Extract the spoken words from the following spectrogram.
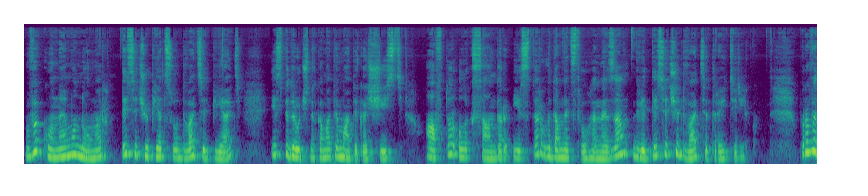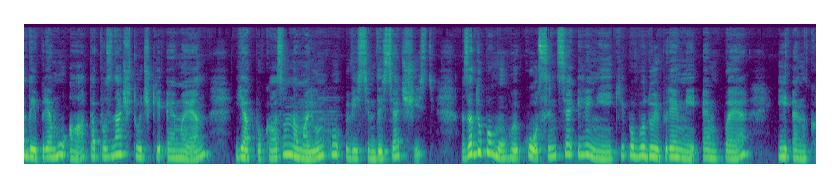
Виконуємо номер 1525 із підручника Математика 6, автор Олександр Істер, видавництво Генеза 2023 рік. Проведи пряму А та познач точки МН, як показано на малюнку 86. За допомогою косинця і лінійки побудуй прямі МП і НК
